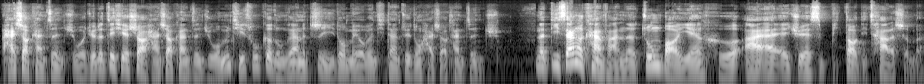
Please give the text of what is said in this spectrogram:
还是要看证据。我觉得这些事儿还是要看证据。我们提出各种各样的质疑都没有问题，但最终还是要看证据。那第三个看法呢？中保研和 IIHS 比到底差了什么？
